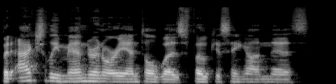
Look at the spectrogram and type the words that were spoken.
but actually Mandarin Oriental was focusing on this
